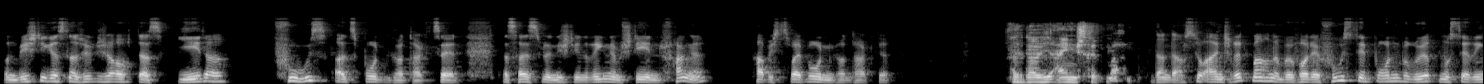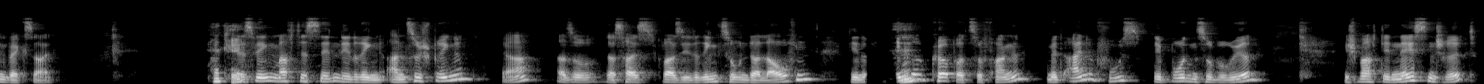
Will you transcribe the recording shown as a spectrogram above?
Und wichtig ist natürlich auch, dass jeder Fuß als Bodenkontakt zählt. Das heißt, wenn ich den Ring im Stehen fange, habe ich zwei Bodenkontakte. Also darf ich einen Schritt machen. Dann darfst du einen Schritt machen und bevor der Fuß den Boden berührt, muss der Ring weg sein. Okay. Deswegen macht es Sinn, den Ring anzuspringen. Ja, also das heißt quasi den Ring zu unterlaufen, den Ring hm. hinterm Körper zu fangen, mit einem Fuß den Boden zu berühren. Ich mache den nächsten Schritt,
